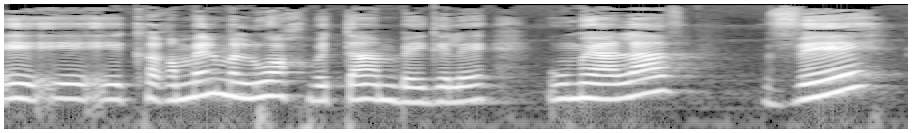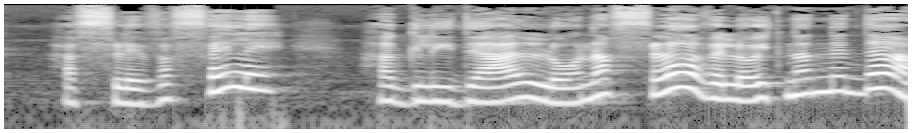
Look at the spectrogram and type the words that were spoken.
אה, אה, אה, קרמל מלוח בטעם בגלה, ומעליו, והפלא ופלא, הגלידה לא נפלה ולא התנדנדה.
